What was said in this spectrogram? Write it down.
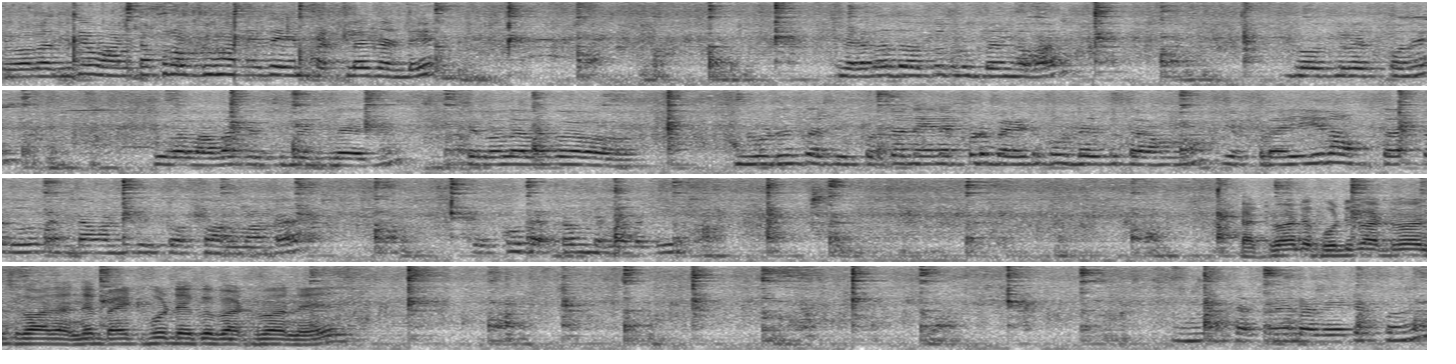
ఇవాళ అందుకే వంట ప్రోగ్రామ్ అనేది ఏం పెట్టలేదండి. ఎలాగో దోశలు రుబ్బాం కదా. దోశలు పెట్టుకొని ఇవాళ అలా గడిచిపెట్టలేదు పిల్లలు ఎలాగో నూడిల్స్ అది తీసుకొచ్చా నేను ఎప్పుడు బయట ఫుడ్ అయితే ఎప్పుడైనా ఒకసారి పిల్లలు తింటామంటే తీసుకొస్తాం అనమాట ఎక్కువ పెట్టాం పిల్లలకి. పెట్టమంటే ఫుడ్ పెట్టమని కాదండి. బయట ఫుడ్ ఎక్కువ పెట్టమని. చక్కగా ఇలా వేసేసుకొని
